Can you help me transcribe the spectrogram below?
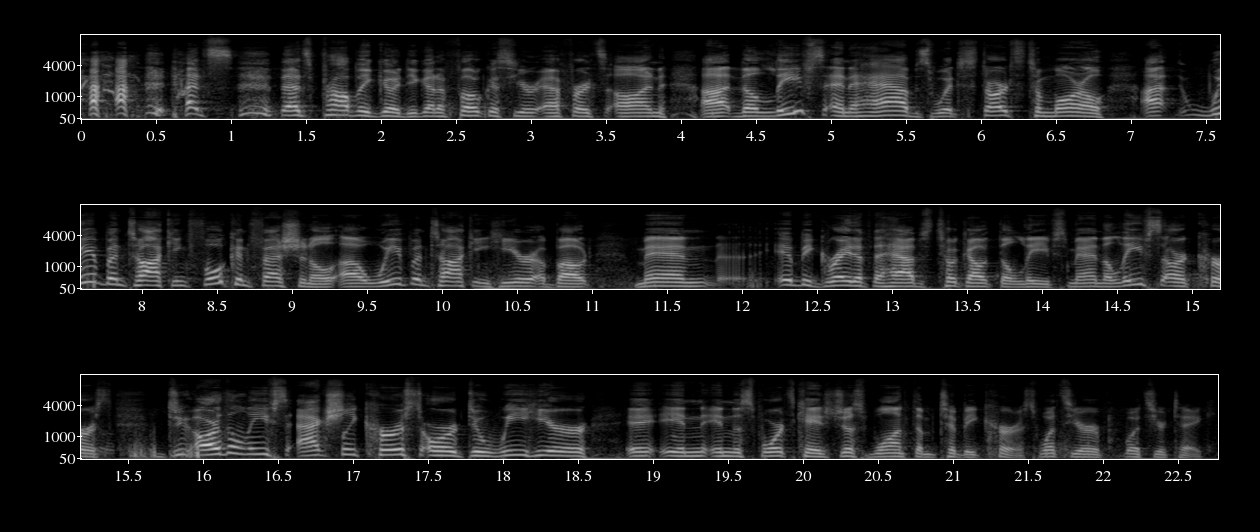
that's that's probably good. You got to focus your efforts on uh, the Leafs and Habs, which starts tomorrow. Uh, we've been talking full confessional. Uh, we've been talking here about man. It'd be great if the Habs took out the Leafs. Man, the Leafs are cursed. Do, are the Leafs actually cursed, or do we here in in the sports cage just want them to be cursed? What's your what's your take?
